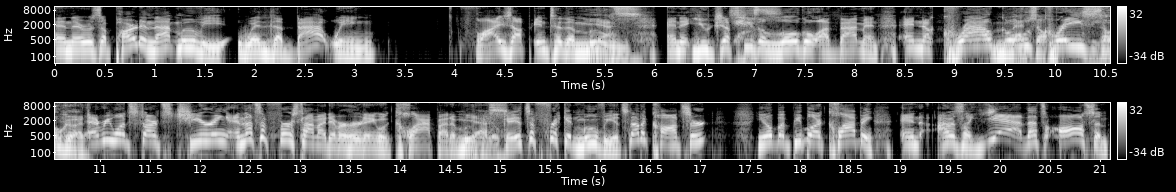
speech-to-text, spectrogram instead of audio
And there was a part in that movie when the Batwing flies up into the moon, Yes. and it, you just see the logo of Batman, and the crowd goes Mental. crazy. So good. Everyone starts cheering, and that's the first time I'd ever heard anyone clap at a movie. Yes. Okay, it's a freaking movie. It's not a concert, you know, but people are clapping, and I was like, "Yeah, that's awesome!"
